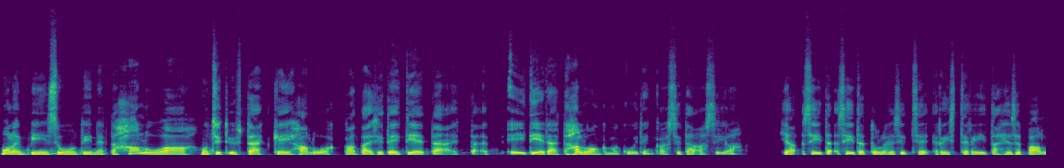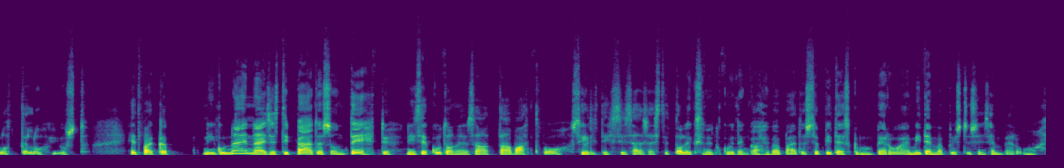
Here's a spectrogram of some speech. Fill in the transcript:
molempiin suuntiin, että haluaa, mutta sitten yhtäkkiä ei haluakaan. Tai sitten ei, tietää, että, ei tiedä, että haluanko mä kuitenkaan sitä asiaa. Ja siitä, siitä tulee sitten se ristiriita ja se pallottelu just. Että vaikka niin kuin näennäisesti päätös on tehty, niin se kutonen saattaa vatvoa silti sisäisesti, että oliko se nyt kuitenkaan hyvä päätös ja pitäisikö mun perua ja miten mä pystyisin sen perumaan.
